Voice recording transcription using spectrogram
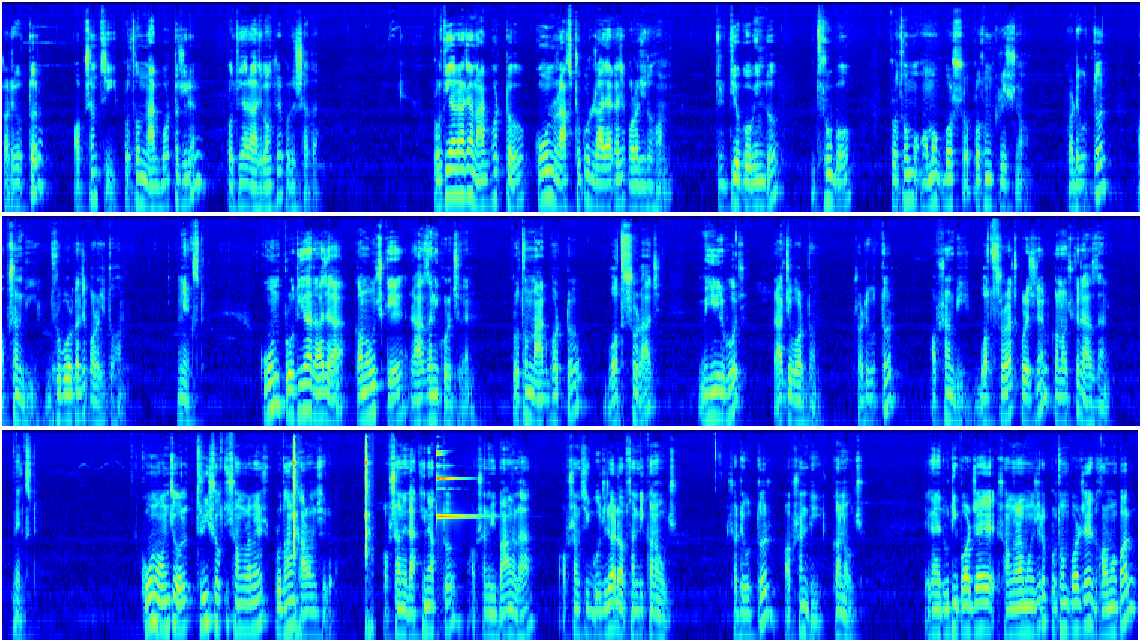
সঠিক উত্তর অপশান সি, প্রথম নাগভট্ট ছিলেন প্রতিহার রাজবংশের প্রতিষ্ঠাতা। প্রতিহার রাজা নাগভট্ট কোন রাষ্ট্রকূট রাজার কাছে পরাজিত হন? তৃতীয় গোবিন্দ, ধ্রুব, প্রথম অমক বর্ষ, প্রথম কৃষ্ণ। সঠিক উত্তর অপশান বি, ধ্রুবর কাছে পরাজিত হন। নেক্সট, কোন প্রতিহার রাজা কনৌজকে রাজধানী করেছিলেন? প্রথম নাগভট্ট, বৎসরাজ মিহিরভোজ রাজ্যবর্ধন। সঠিক উত্তর অপশান বি, বৎসরাজ করেছিলেন কনৌজকে রাজধানী। নেক্সট কোন অঞ্চল ত্রিশক্তি সংগ্রামের প্রধান কারণ ছিল? Option A Dakshinatya, option B Bangla, option C Gujarat, option D Kannauj. সঠিক উত্তর, অপশান ডি কনৌজ। এখানে দুটি পর্যায়ে সংগ্রাম হয়েছিল। প্রথম পর্যায়ে ধর্মপাল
